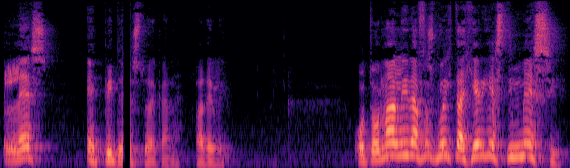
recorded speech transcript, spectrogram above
λες επίτηδες το έκανε. Παντελή. Ο Τονάλι είναι αυτός που έχει τα χέρια στη μέση.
